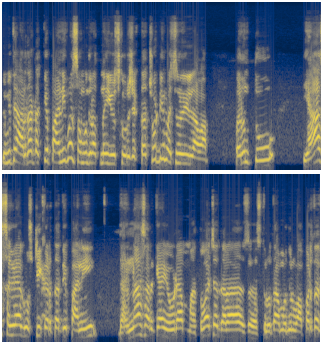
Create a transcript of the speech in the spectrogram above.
तुम्ही ते अर्धा टक्के पाणी पण समुद्रात यूज करू शकता. छोटी मशिनरी लावा. परंतु ह्या सगळ्या गोष्टी करता ते पाणी धरणासारख्या एवढ्या महत्त्वाच्या दला स्रोतामधून वापरतात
